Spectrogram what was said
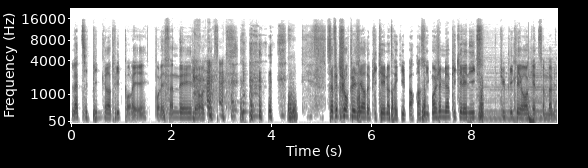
La petite pique gratuite pour les, pour les fans des, des Rockets. ça fait toujours plaisir de piquer notre équipe par principe. Moi j'aime bien piquer les Knicks, tu piques les Rockets, ça me va bien.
